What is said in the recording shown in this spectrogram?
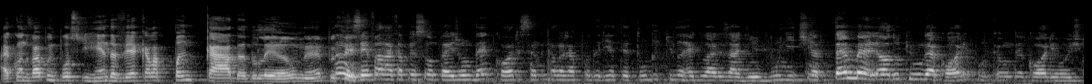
Aí quando vai pro imposto de renda, vê aquela pancada do leão, né? Porque... Não, e sem falar que a pessoa pede um decore, sendo que ela já poderia ter tudo aquilo regularizadinho, bonitinho, até melhor do que um decore, porque um decore hoje,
